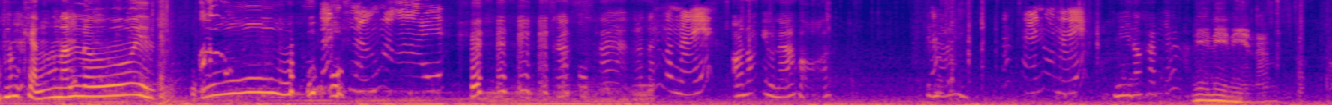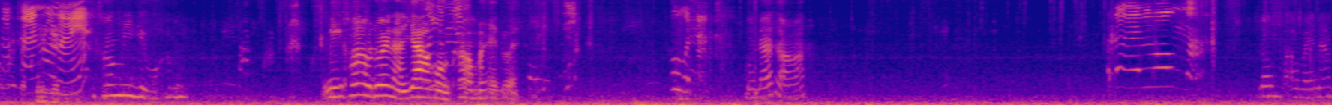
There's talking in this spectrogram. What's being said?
มน้ำแข็งทั้งนั้นเลยโอ้โหกล้าโคผ้าอันไหนเอาน้องอยู่น้ำเหรอกินน้ำมีแล้วครับย่านี่นี่นี่น้ำตู้เย็นเขามีอยู่เขามีมีข้าวด้วยนะย่าของข้าวมาให้ด้วยหมดแล้วเหรอ ล่มเอาไว้นั่น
